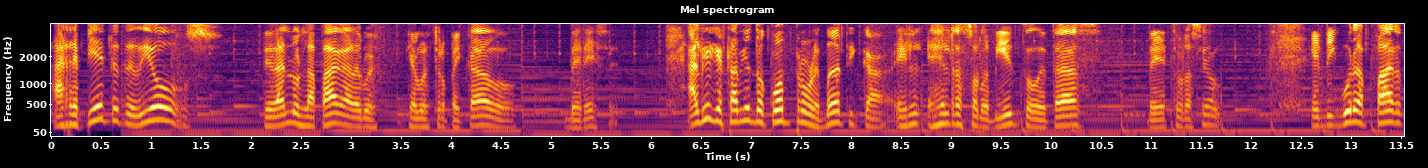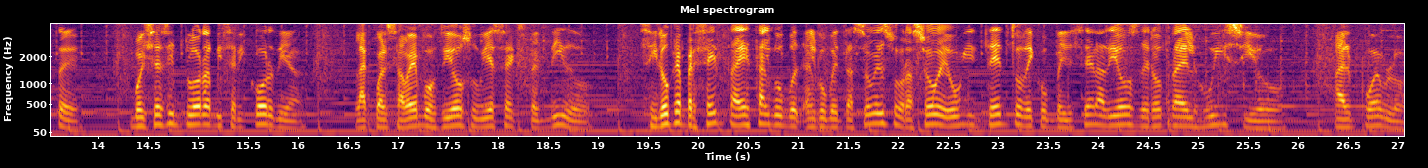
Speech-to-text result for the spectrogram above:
Arrepiéntete Dios de darnos la paga de que nuestro pecado merece. Alguien que está viendo cuán problemática es, el razonamiento detrás de esta oración. En ninguna parte Moisés implora misericordia, la cual sabemos Dios hubiese extendido, sino que presenta esta argumentación en su oración en un intento de convencer a Dios de no traer juicio al pueblo.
